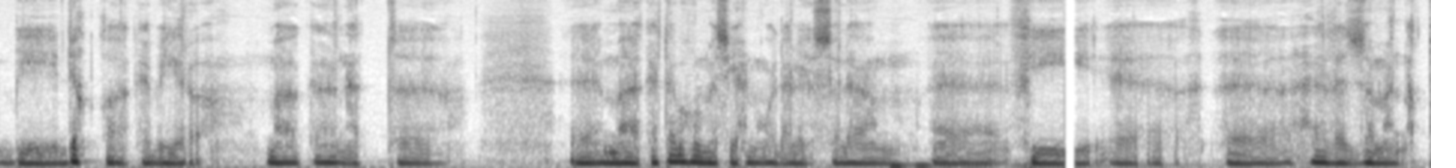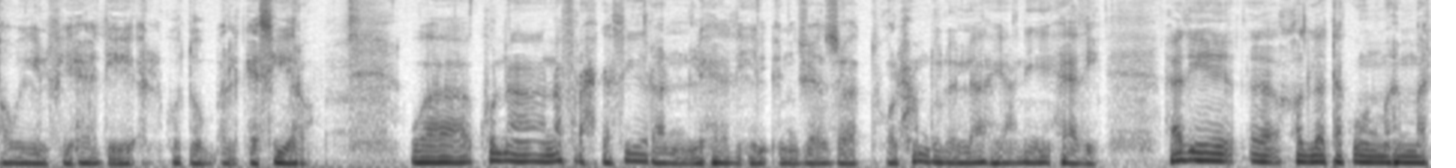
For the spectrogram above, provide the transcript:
بدقة كبيرة ما كانت ما كتبه المسيح الموعود عليه السلام في هذا الزمن الطويل في هذه الكتب الكثيرة. وكنا نفرح كثيرا لهذه الإنجازات، والحمد لله يعني هذه. هذه قد لا تكون مهمة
